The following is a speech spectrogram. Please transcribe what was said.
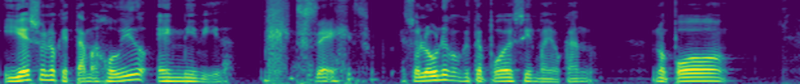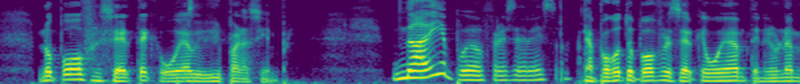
Y eso es lo que está más jodido en mi vida. Entonces, eso, eso es lo único que te puedo decir, Mayocando. No puedo, no puedo ofrecerte que voy a vivir para siempre. Nadie puede ofrecer eso. Tampoco te puedo ofrecer que voy a tener una,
